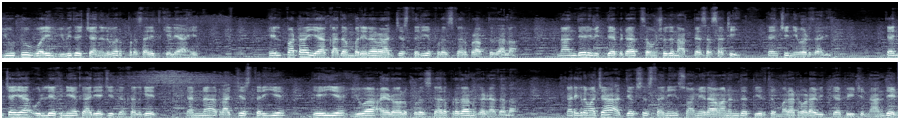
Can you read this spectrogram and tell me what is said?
यूट्यूबवरील विविध चॅनलवर प्रसारित केले आहेत. हेलपाटा या कादंबरीला राज्यस्तरीय पुरस्कार प्राप्त झाला. नांदेड विद्यापीठात संशोधन अभ्यासासाठी त्यांची निवड झाली. त्यांच्या या उल्लेखनीय कार्याची दखल घेत त्यांना राज्यस्तरीय ध्येय युवा आयडॉल पुरस्कार प्रदान करण्यात आला. कार्यक्रमाच्या अध्यक्षस्थानी स्वामी रामानंद तीर्थ मराठवाडा विद्यापीठ नांदेड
